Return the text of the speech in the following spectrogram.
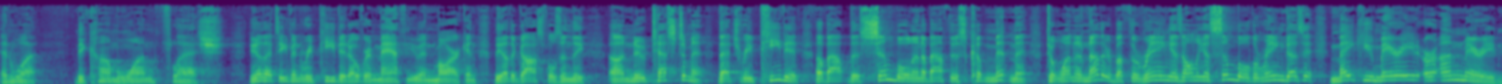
and what? Become one flesh. You know, that's even repeated over in Matthew and Mark and the other Gospels in the uh, New Testament. That's repeated about this symbol and about this commitment to one another. But the ring is only a symbol. The ring doesn't make you married or unmarried.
